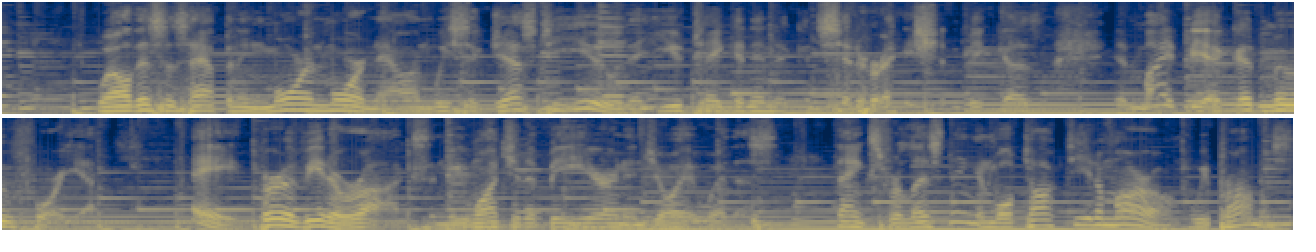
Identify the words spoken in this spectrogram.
Well, this is happening more and more now, and we suggest to you that you take it into consideration because it might be a good move for you. Hey, Pura Vida rocks, and we want you to be here and enjoy it with us. Thanks for listening, and we'll talk to you tomorrow. We promise.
